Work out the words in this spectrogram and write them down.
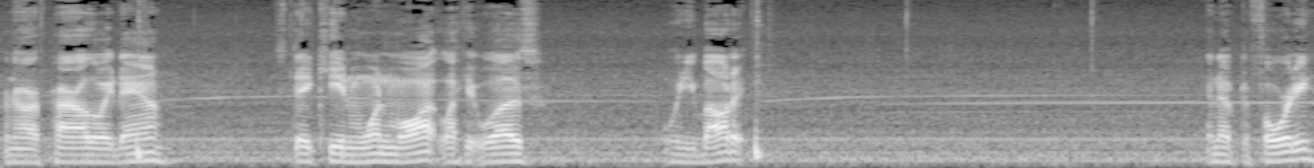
Turn our power all the way down. Stay key in 1 watt like it was when you bought it. And up to 40.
